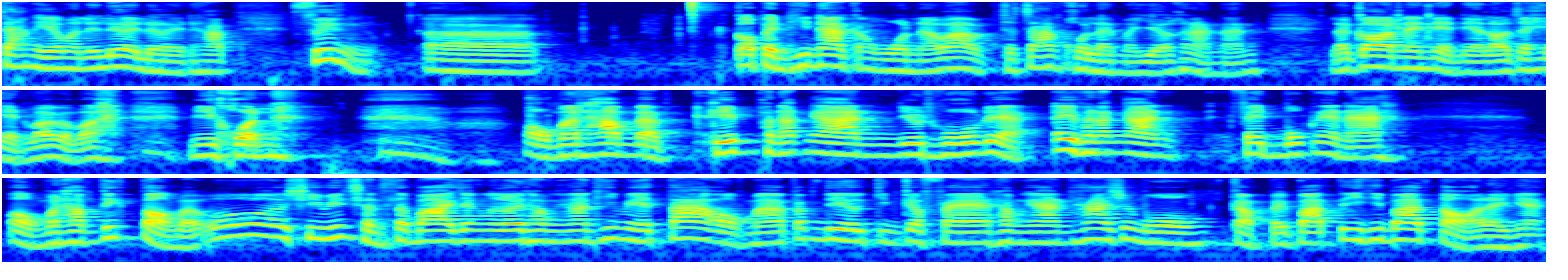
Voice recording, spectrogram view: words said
จ้างเยอะมาเรื่อย ๆ เลยนะครับ ซึ่งอ ก็เป็นที่น่ากังวลนะว่าจะจ้างคนอะไรมาเยอะขนาดนั้น แล้วก็ในเน็ตเนี่ยเราจะเห็นว่าแบบว่ามีคนออกมาทำแบบคลิปพนักงาน YouTube เนี่ย เอ้ยพนักงาน Facebook เนี่ยนะ ออกมาทำ t ิ k t o k แบบ โอ้ชีวิตฉันสบายจังเลยทำงานที่เมตาออกมาแป๊บเดียวกินกาแฟทำงาน 5 ชั่วโมง กลับไปปาร์ตี้ที่บ้านต่ออะไรเงี้ย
